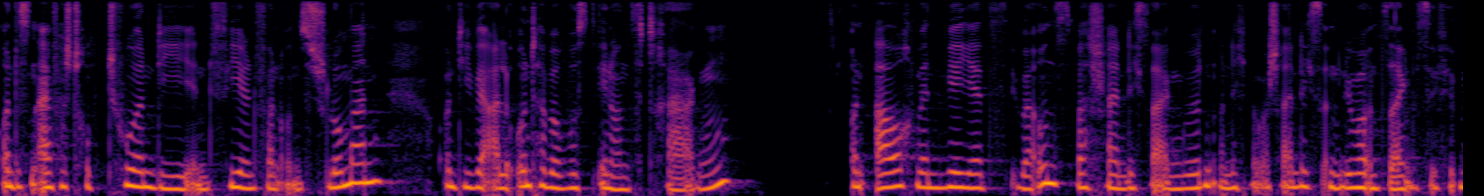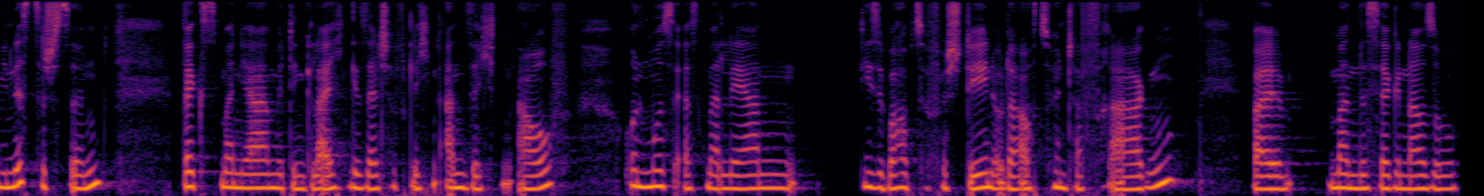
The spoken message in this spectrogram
Und es sind einfach Strukturen, die in vielen von uns schlummern und die wir alle unterbewusst in uns tragen. Und auch wenn wir jetzt über uns wahrscheinlich sagen würden, und nicht nur wahrscheinlich, sondern über uns sagen, dass wir feministisch sind, wächst man ja mit den gleichen gesellschaftlichen Ansichten auf und muss erstmal lernen, diese überhaupt zu verstehen oder auch zu hinterfragen, weil man das ja genauso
